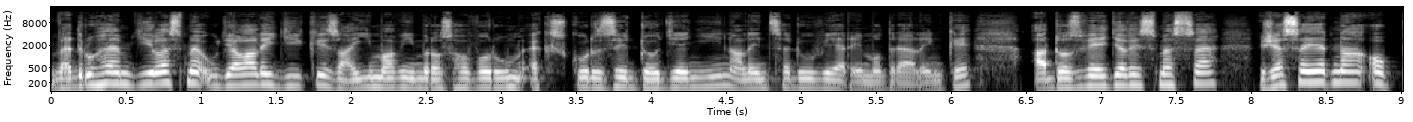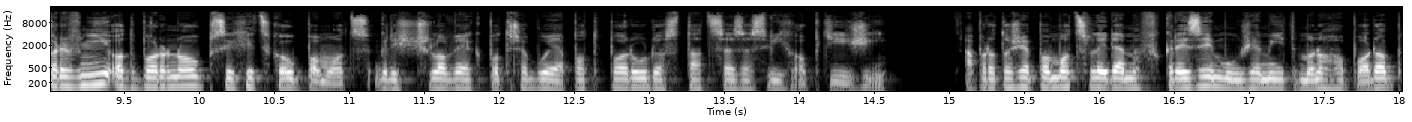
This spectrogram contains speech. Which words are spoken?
Ve druhém díle jsme udělali díky zajímavým rozhovorům exkurzi do dění na lince důvěry Modré linky a dozvěděli jsme se, že se jedná o první odbornou psychickou pomoc, když člověk potřebuje podporu dostat se ze svých obtíží. A protože pomoc lidem v krizi může mít mnoho podob,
